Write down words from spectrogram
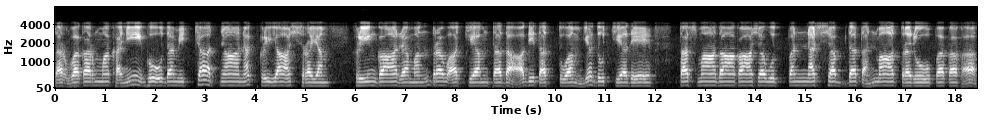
सर्वकर्मखनीभूतमिच्छाज्ञानक्रियाश्रयं ह्रीङ्गारमन्त्रवाच्यं तदादितत्त्वं यदुच्यते। तस्मादाकाश उत्पन्नः शब्दतन्मात्ररूपकः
